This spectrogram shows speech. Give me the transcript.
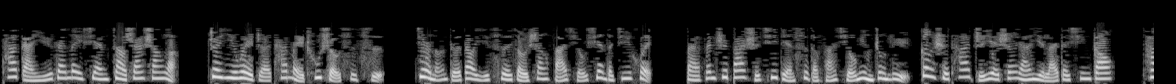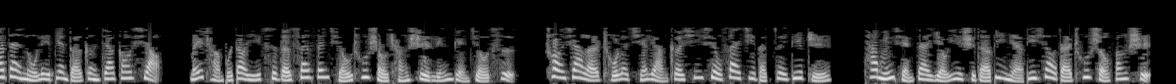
他敢于在内线造杀伤了。这意味着他每出手四次就能得到一次走上罚球线的机会，百分之八十七点四的罚球命中率更是他职业生涯以来的新高。他在努力变得更加高效，每场不到一次的三分球出手尝试零点九次，创下了除了前两个新秀赛季的最低值。他明显在有意识的避免低效的出手方式，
